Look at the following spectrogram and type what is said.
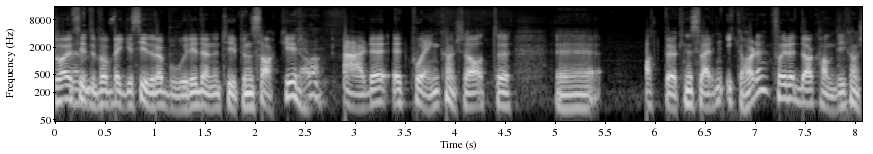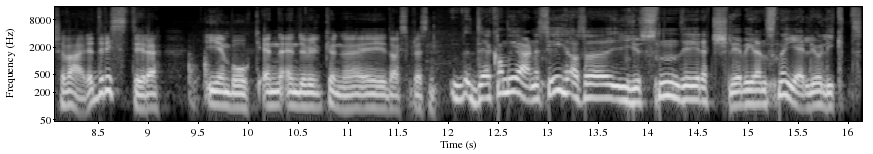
Du har jo sittet på begge sider av bordet i denne typen saker. Ja er det et poeng kanskje at, eh, at bøkenes verden ikke har det? For da kan de kanskje være dristigere i en bok enn, en du vil kunne i dagspressen? Det kan du gjerne si. Altså, Jussen, de rettslige begrensene, gjelder jo likt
